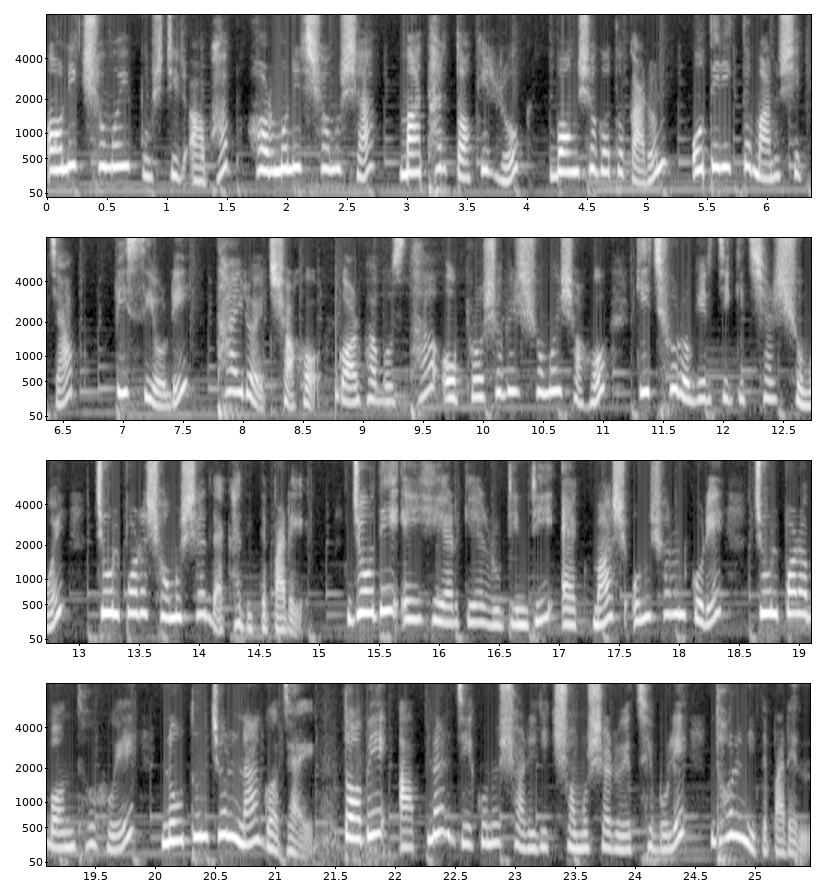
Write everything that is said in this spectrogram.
অনেক সময় পুষ্টির অভাব, হরমোনের সমস্যা, মাথার ত্বকের রোগ, বংশগত কারণ, অতিরিক্ত মানসিক চাপ পিসিওডি থাইরয়েড সহ গর্ভাবস্থা ও প্রসবের সময় সহ কিছু রোগের চিকিৎসার সময় চুল পড়া সমস্যা দেখা দিতে পারে। যদি এই হেয়ার কেয়ার রুটিনটি এক মাস অনুসরণ করে চুল পড়া বন্ধ হয়ে নতুন চুল না গজায়, তবে আপনার যে কোনো শারীরিক সমস্যা রয়েছে বলে ধরে নিতে পারেন।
